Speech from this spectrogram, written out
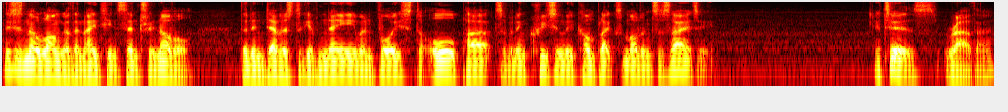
This is no longer the 19th century novel that endeavours to give name and voice to all parts of an increasingly complex modern society. It is, rather,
